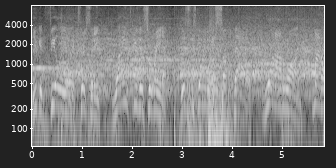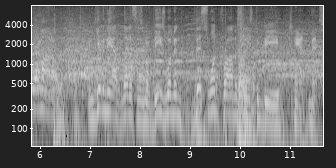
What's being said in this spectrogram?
You can feel the electricity running through this arena. This is going to be some battle, one-on-one, mano-a-mano. And given the athleticism of these women, this one promises to be can't miss.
